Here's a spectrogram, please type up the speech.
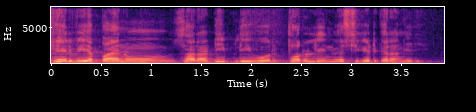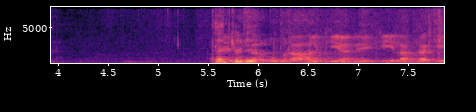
ਫਿਰ ਵੀ ਆਪਾਂ ਇਹਨੂੰ ਸਾਰਾ ਡੀਪਲੀ ਹੋਰ ਥੋਰਲੀ ਇਨਵੈਸਟੀਗੇਟ ਕਰਾਂਗੇ ਜੀ। ਥੈਂਕ ਯੂ ਜੀ। ਸਰ ਉਮਰਾਂ ਹਲਕੀਆਂ ਨੇ। ਕੀ ਲੱਗਦਾ ਕਿ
